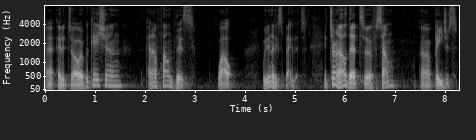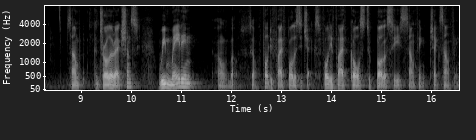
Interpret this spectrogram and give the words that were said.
uh, add it to our application, and I found this. Wow, we didn't expect it. It turned out that uh, for some uh, pages, some controller actions, we made in oh, about so 45 policy checks, 45 calls to policy something, check something.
